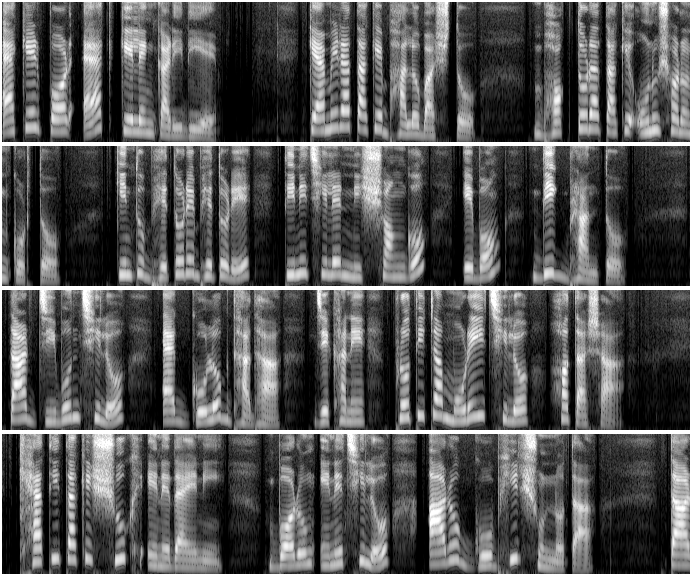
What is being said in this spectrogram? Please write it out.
একের পর এক কেলেঙ্কারি দিয়ে। ক্যামেরা তাকে ভালোবাসত, ভক্তরা তাকে অনুসরণ করত। কিন্তু ভেতরে ভেতরে তিনি ছিলেন নিঃসঙ্গ এবং দিগ্ভ্রান্ত। তার জীবন ছিল এক গোলকধাঁধা, যেখানে প্রতিটা মোড়েই ছিল হতাশা। খ্যাতি তাকে সুখ এনে দেয়নি, বরং এনেছিল আরও গভীর শূন্যতা। তার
